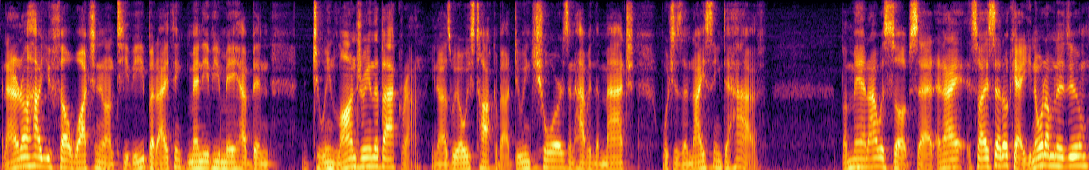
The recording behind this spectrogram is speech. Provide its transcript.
And I don't know how you felt watching it on TV, but I think many of you may have been doing laundry in the background, you know, as we always talk about, doing chores and having the match, which is a nice thing to have. But man, I was so upset. And I so I said, okay, you know what I'm gonna do?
